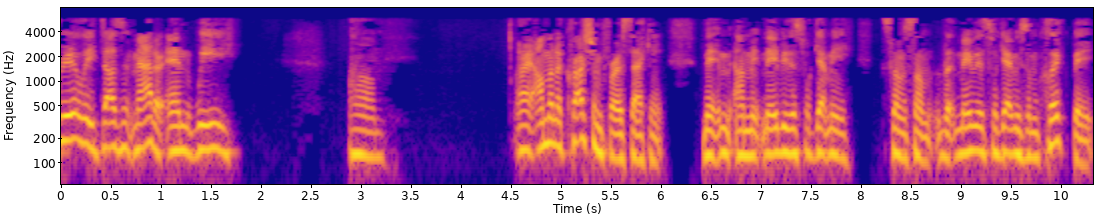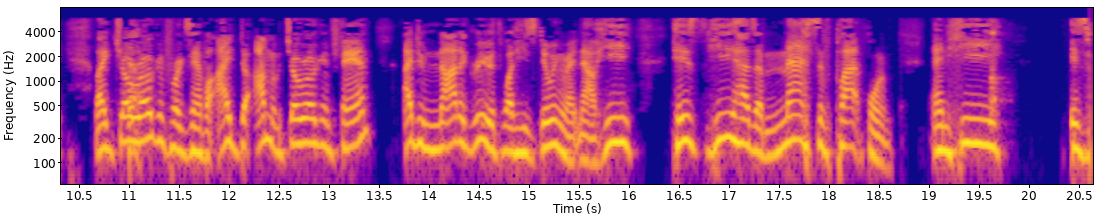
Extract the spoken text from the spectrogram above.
really doesn't matter, and we, um. All right, I'm gonna crush him for a second. I mean, maybe this will get me some some maybe this will get me some clickbait. Like Joe yeah. Rogan, for example. I I'm a Joe Rogan fan. I do not agree with what he's doing right now. He his he has a massive platform, and he is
